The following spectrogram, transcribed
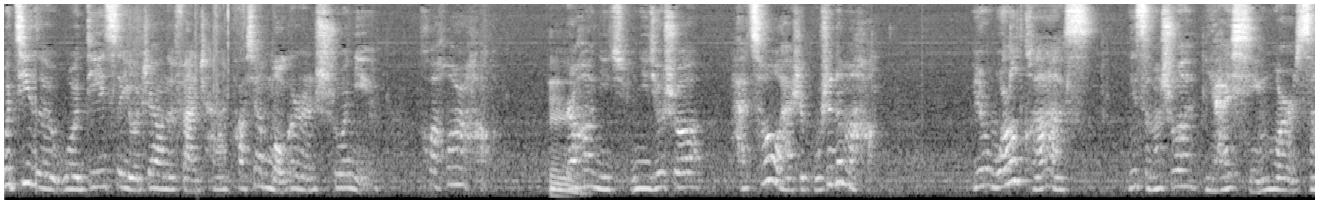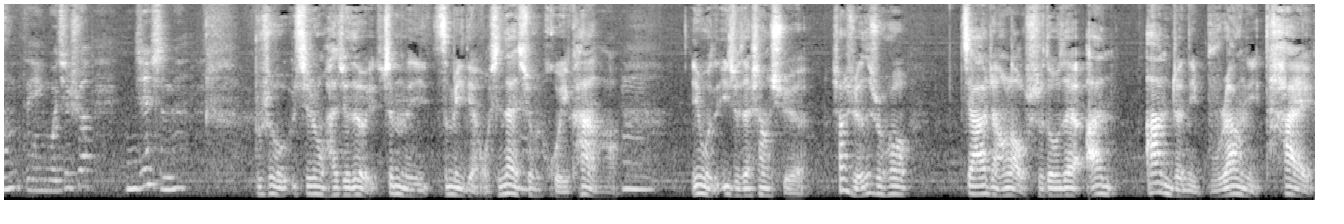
对，我记得我第一次有这样的反差，好像某个人说你画画好，嗯，然后你你就说还凑合，还是不是那么好？You're world class，你怎么说你还行或者 something？我就说你这什么？不是，我其实我还觉得有这么一这么一点，我现在去回看哈，嗯因为我一直在上学，上学的时候，家长老师都在按按着你，不让你太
